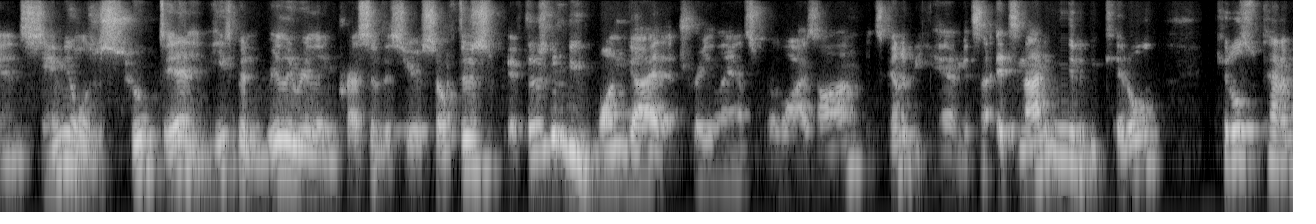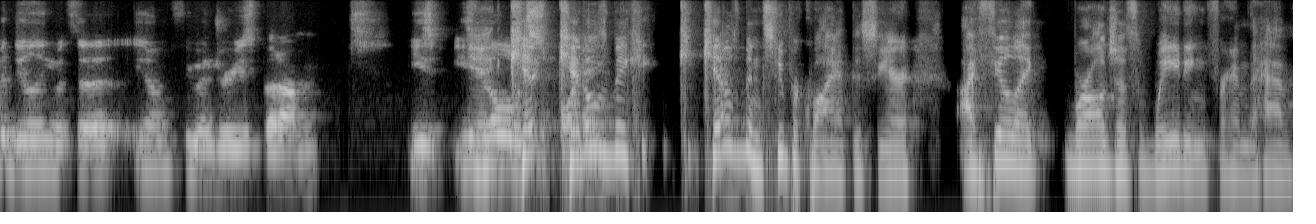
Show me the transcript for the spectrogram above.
and Samuel just swooped in, and he's been really, really impressive this year. So if there's if there's going to be one guy that Trey Lance relies on, it's going to be him. It's not, it's not even going to be Kittle. Kittle's kind of been dealing with a you know a few injuries, but um, he's he's yeah, Kit- Kittle's been Kittle's been super quiet this year. I feel like we're all just waiting for him to have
